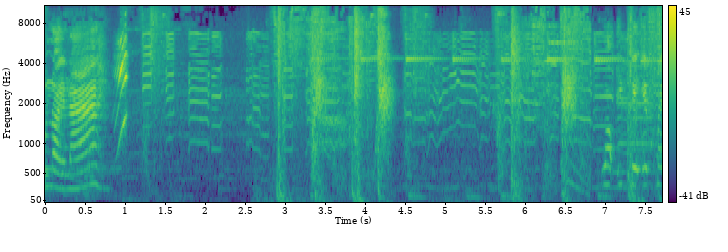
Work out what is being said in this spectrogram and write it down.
นหน่อยนะว้าอีกเอฟไม่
